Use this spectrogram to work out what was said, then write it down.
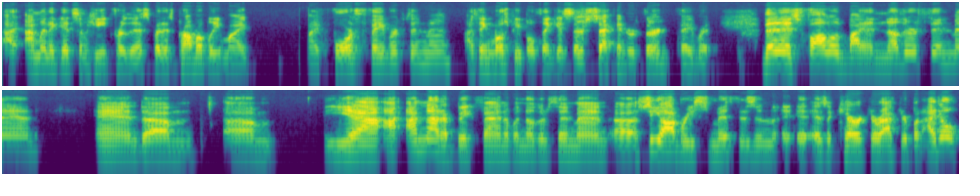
I, I'm going to get some heat for this, but it's probably my my fourth favorite Thin Man. I think most people think it's their second or third favorite. Then it's followed by another Thin Man, and um, um, yeah, I, I'm not a big fan of another Thin Man. Uh, see, Aubrey Smith is in as a character actor, but I don't.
